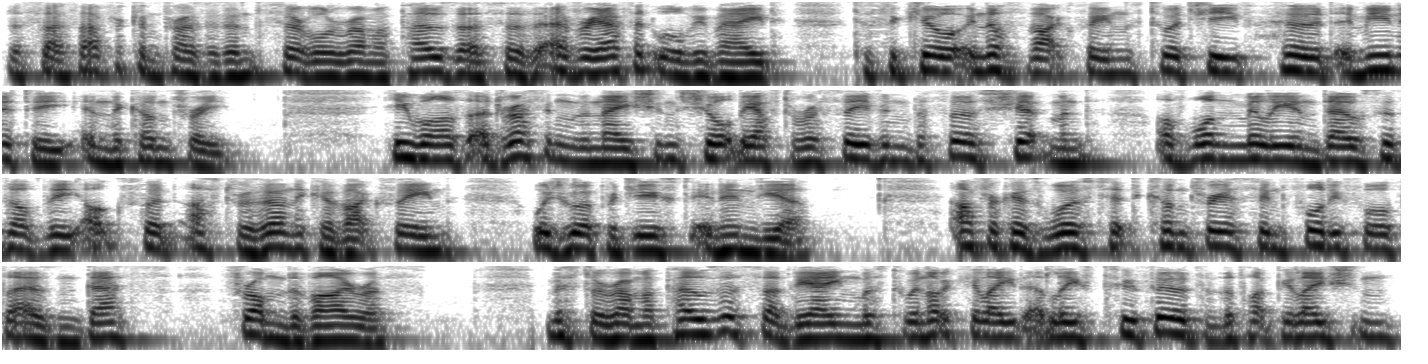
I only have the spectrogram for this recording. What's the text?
The South African President Cyril Ramaphosa says every effort will be made to secure enough vaccines to achieve herd immunity in the country. He was addressing the nation shortly after receiving the first shipment of 1 million doses of the Oxford AstraZeneca vaccine, which were produced in India. Africa's worst hit country has seen 44,000 deaths from the virus. Mr. Ramaphosa said the aim was to inoculate at least two thirds of the population,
